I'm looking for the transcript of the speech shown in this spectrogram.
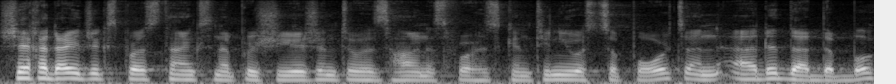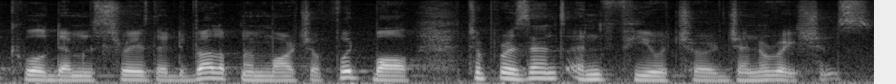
Sheikh Adaij expressed thanks and appreciation to His Highness for his continuous support and added that the book will demonstrate the development march of football to present and future generations.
